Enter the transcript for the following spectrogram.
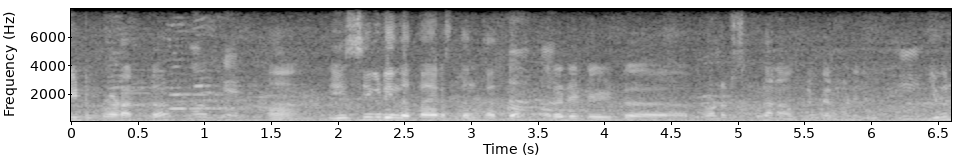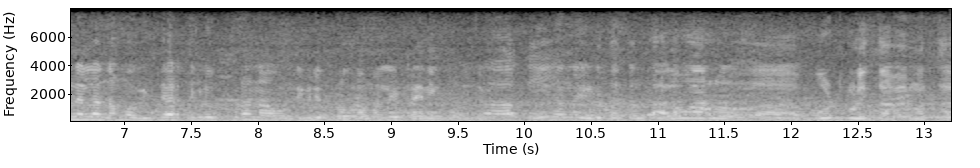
ಈಟ್ ಪ್ರಾಡಕ್ಟ್ ಈ ಸೀಗಡಿಯಿಂದ ತಯಾರಿಸಿದಂಥದ್ದು ರೆಡಿ ಟು ಈಟ್ ಪ್ರಾಡಕ್ಟ್ಸ್ ಕೂಡ ನಾವು ಪ್ರಿಪೇರ್ ಮಾಡಿದ್ವಿ ಇವನ್ನೆಲ್ಲ ನಮ್ಮ ವಿದ್ಯಾರ್ಥಿಗಳು ಕೂಡ ನಾವು ಡಿಗ್ರಿ ಪ್ರೋಗ್ರಾಮ್ ಅಲ್ಲಿ ಟ್ರೈನಿಂಗ್ ಕೊಡ್ತೀವಿ. ಮೀನನ್ನು ಹಿಡಿತಕ್ಕಂಥ ಹಲವಾರು ಬೋಟ್ಗಳಿದ್ದಾವೆ ಮತ್ತು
